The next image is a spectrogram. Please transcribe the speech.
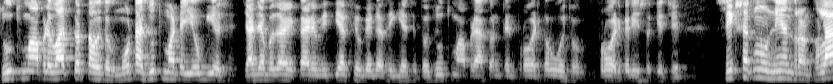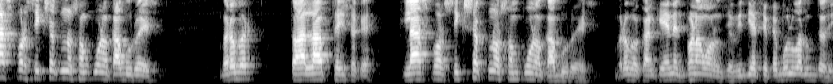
જૂથમાં આપણે વાત કરતા હોય તો મોટા જૂથ માટે યોગ્ય છે. જાજા બધા કાર્ય વિદ્યાર્થીઓ ભેગા થઈ ગયા છે તો જૂથમાં આપણે આ કન્ટેન્ટ પ્રોવાઈડ કરવું હોય તો પ્રોવાઈડ કરી શકીએ છીએ. શિક્ષકનું નિયંત્રણ. ક્લાસ પર શિક્ષકનો સંપૂર્ણ કાબુ રહે છે. બરાબર? તો આ લાભ થઈ શકે. ક્લાસ પર શિક્ષકનો સંપૂર્ણ કાબુ રહે છે. બરાબર? કારણ કે એને જ ભણાવવાનું છે. વિદ્યાર્થીઓ કંઈ બોલવાનું જ નથી.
